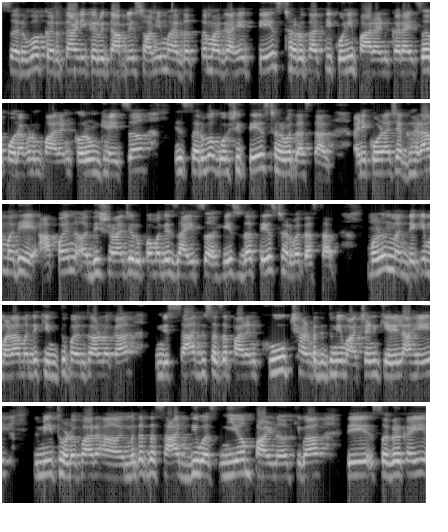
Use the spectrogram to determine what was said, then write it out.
सर्व करता आणि कविता आपले स्वामी महाराज दत्त महाराज आहेत. तेच ठरवतात की कोणी पारायण करायचं कोणाकडून पारायण करून घ्यायचं. हे सर्व गोष्टी तेच ठरवत असतात. आणि कोणाच्या घरामध्ये आपण अधिष्ठानाच्या रूपामध्ये जायचं हे सुद्धा तेच ठरवत असतात. म्हणून म्हणते की मनामध्ये किंतु पर्यंत आणू नका. तुम्ही सात दिवसाचं पारायण खूप छान पद्धतीने तुम्ही वाचन केलेलं आहे. तुम्ही थोडंफार म्हणतात ना सात दिवस नियम पाळणं किंवा ते सगळं काही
